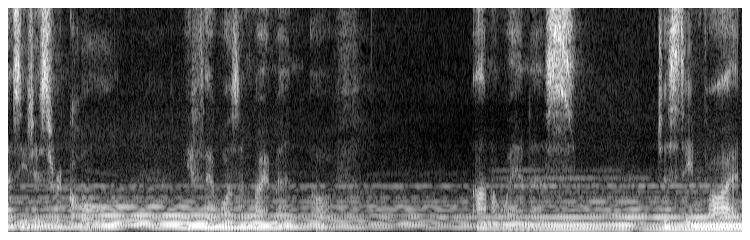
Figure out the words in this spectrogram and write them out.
As you just recall, if there was a moment of unawareness, just invite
